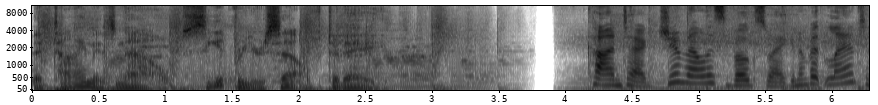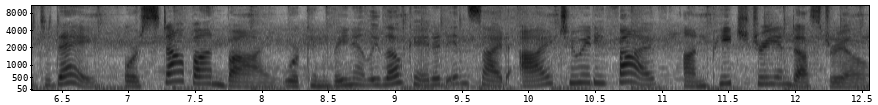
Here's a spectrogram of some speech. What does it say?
The time is now. See it for yourself today. Contact Jim Ellis Volkswagen of Atlanta today or stop on by. We're conveniently located inside I 285 on Peachtree Industrial.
